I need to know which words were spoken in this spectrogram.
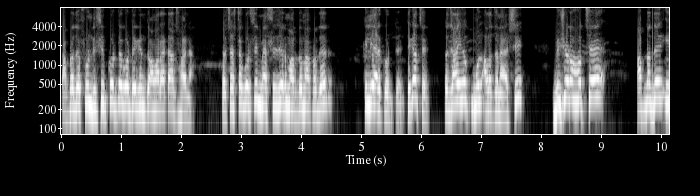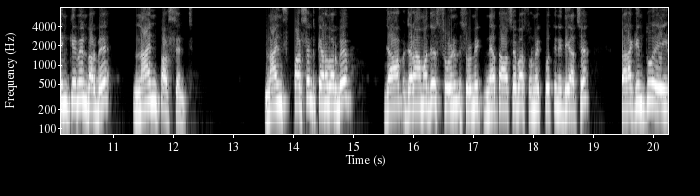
আপনাদের ফোন রিসিভ করতে করতে কিন্তু আমার কাজ হয় না। তো চেষ্টা করছি মেসেজের মাধ্যমে আপনাদের ক্লিয়ার করতে, ঠিক আছে? তো যাই হোক, মূল আলোচনায় আসি। বিষয়টা হচ্ছে, আপনাদের ইনক্রিমেন্ট বাড়বে নাইন পার্সেন্ট নাইন পার্সেন্ট কেন বাড়বে? যা যারা আমাদের শ্রমিক- শ্রমিক নেতা আছে বা শ্রমিক প্রতিনিধি আছে, তারা কিন্তু এই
